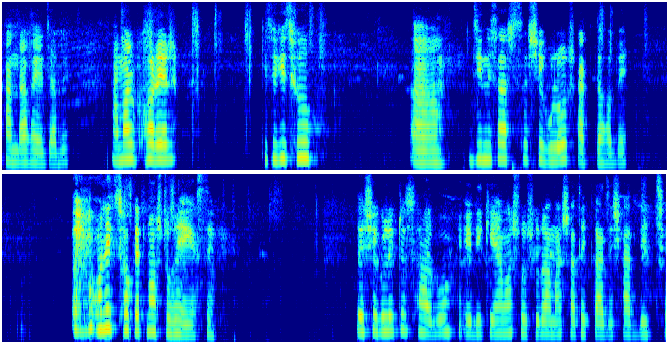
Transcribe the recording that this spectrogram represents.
ঠান্ডা হয়ে যাবে। আমার ঘরের কিছু কিছু জিনিস আসছে সেগুলোও সারতে হবে। অনেক সকেট নষ্ট হয়ে গেছে। তো সেগুলো একটু ছাড়বো এদিকে আমার শ্বশুর আমার সাথে কাজে সাথ দিচ্ছে।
